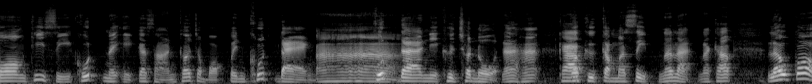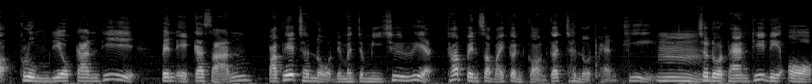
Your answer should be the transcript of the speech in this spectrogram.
มองที่สีครุฑในเอกสารเขาจะบอกเป็นครุฑแดงอ่าครุฑแดงนี่คือโฉนดนะฮะครับก็คือกรรมสิทธิ์นั่นแหละนะครับ แล้วก็กลุ่มเดียวกันที่เป็นเอกสารประเภทโฉนดเนี่ยมันจะมีชื่อเรียก ถ้าเป็นสมัยก่อนๆก็โฉนดแผนที่อืมโฉนดแผนที่นี่ออก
